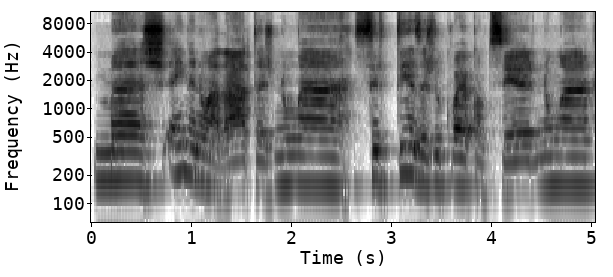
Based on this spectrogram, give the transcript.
mas ainda não há datas, não há certezas do que vai acontecer, não há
